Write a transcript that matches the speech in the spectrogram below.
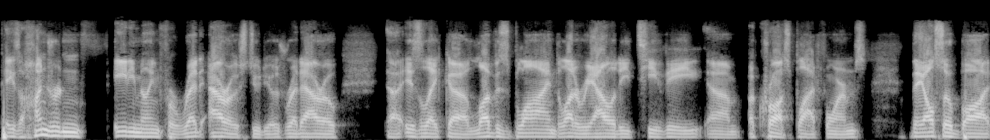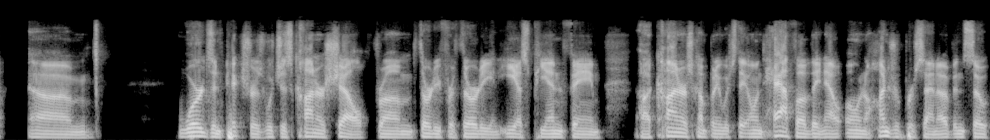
pays 180 million for Red Arrow Studios. Red Arrow uh, is like uh, Love Is Blind, a lot of reality TV um, across platforms. They also bought um, Words and Pictures, which is Connor Schell from 30 for 30 and ESPN fame. Uh, Connor's company, which they owned half of, they now own 100% of. And so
